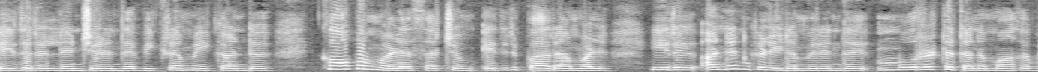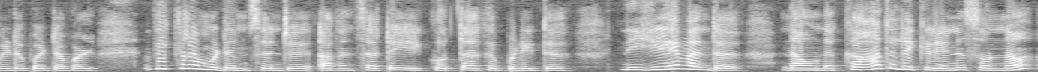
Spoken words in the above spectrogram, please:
எதிரில் நின்றிருந்த விக்ரமை கண்டு கோபமழ சற்றும் எதிர்பாராமல் இரு அண்ணன்களிடமிருந்து முரட்டுத்தனமாக விடுபட்டவள் விக்ரமிடம் சென்று அவன் சட்டையை கொத்தாக பிடித்து நீ ஏன் வந்த? நான் உன்னை காதலிக்கிறேன்னு சொன்னா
